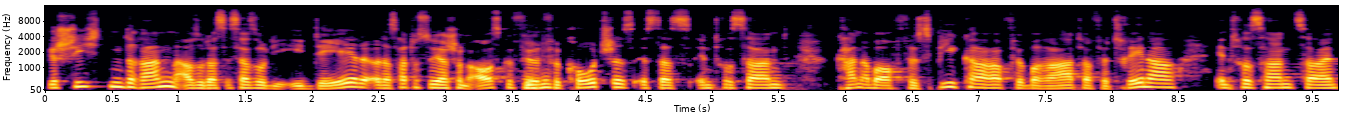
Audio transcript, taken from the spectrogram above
Geschichten dran. Also das ist ja so die Idee. Das hattest du ja schon ausgeführt. Mhm. Für Coaches ist das interessant, kann aber auch für Speaker, für Berater, für Trainer interessant sein.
